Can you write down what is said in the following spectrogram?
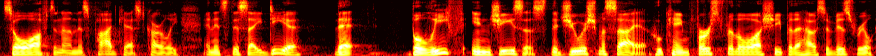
so often on this podcast, Carly. And it's this idea that Belief in Jesus, the Jewish Messiah, who came first for the lost sheep of the house of Israel,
